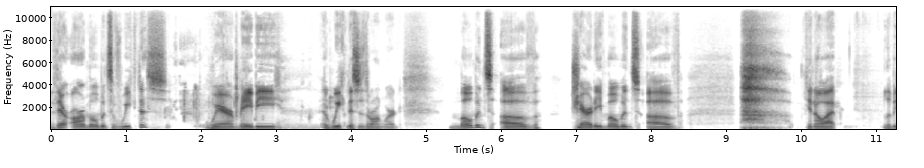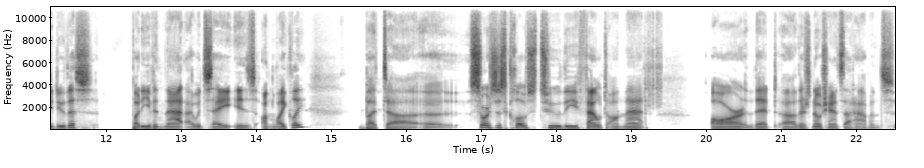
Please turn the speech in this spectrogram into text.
There are moments of weakness where maybe, and weakness is the wrong word. Moments of charity moments of you know what let me do this but even that i would say is unlikely but uh, sources close to the fount on that are that uh, there's no chance that happens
